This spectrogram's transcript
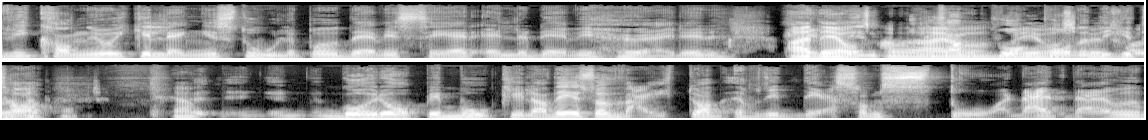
vi kan jo ikke lenger stole på det vi ser eller det vi hører Nei, det også er jo, på, på det digitale. Ja. Går du opp i bokhylla di, så veit du at det som står der det er jo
